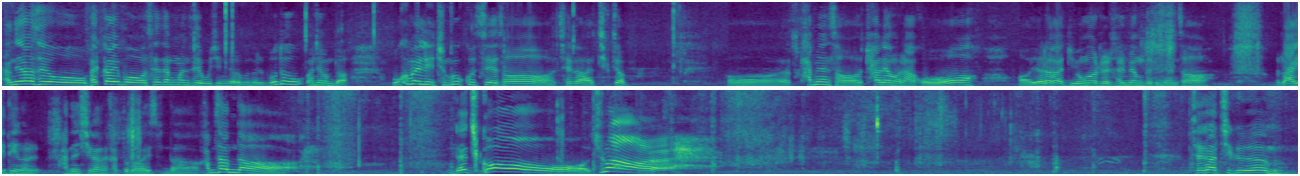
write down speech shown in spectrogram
안녕하세요. 백가이버 세상만세 오신 여러분을 모두 환영합니다. 오크밸리 중국 코스에서 제가 직접 어, 타면서 촬영을 하고 어, 여러 가지 용어를 설명드리면서 라이딩을 하는 시간을 갖도록 하겠습니다. 감사합니다. 렛츠고! 출발! 제가 지금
